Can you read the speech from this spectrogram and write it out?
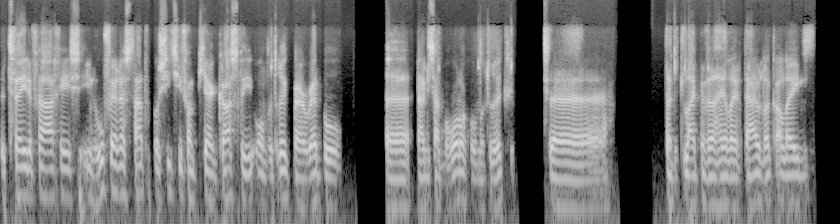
De tweede vraag is: in hoeverre staat de positie van Pierre Gasly onder druk bij Red Bull? Uh, nou, die staat behoorlijk onder druk. Uh, dat lijkt me wel heel erg duidelijk. Alleen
